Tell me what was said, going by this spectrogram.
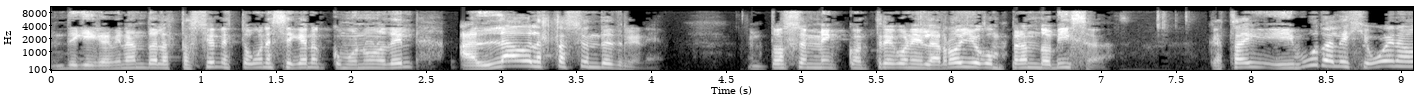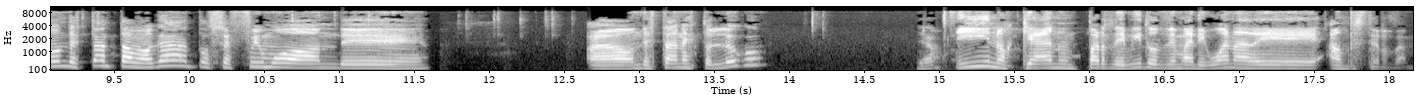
de que caminando a la estación, estos buenos se quedaron como en un hotel al lado de la estación de trenes. Entonces me encontré con el arroyo comprando pizza. ¿Cachai? Y puta, le dije, bueno, ¿dónde están? Estamos acá. Entonces fuimos a donde, a donde están estos locos. Ya. Y nos quedan un par de pitos de marihuana de Ámsterdam.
